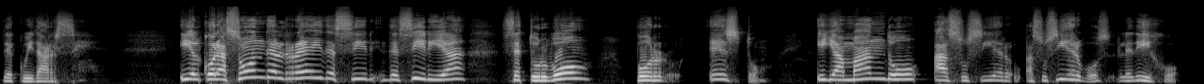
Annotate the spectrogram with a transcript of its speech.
de cuidarse. Y el corazón del rey de, Siria se turbó por esto. Y llamando a sus, siervos, le dijo,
